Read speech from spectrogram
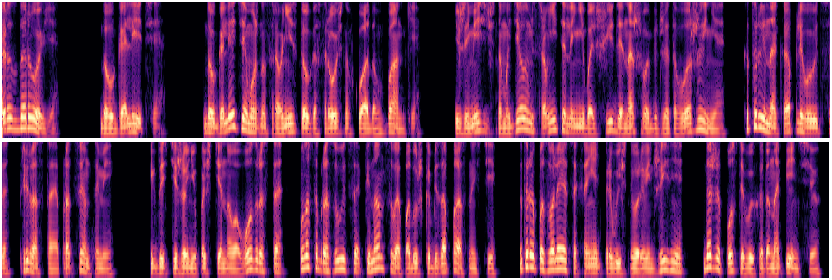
Сфера здоровья. Долголетие. Долголетие можно сравнить с долгосрочным вкладом в банке. Ежемесячно мы делаем сравнительно небольшие для нашего бюджета вложения, которые накапливаются, прирастая процентами. И к достижению почтенного возраста у нас образуется финансовая подушка безопасности, которая позволяет сохранять привычный уровень жизни даже после выхода на пенсию.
